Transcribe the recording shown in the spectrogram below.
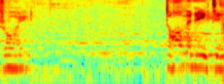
Destroyed. Dominating.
